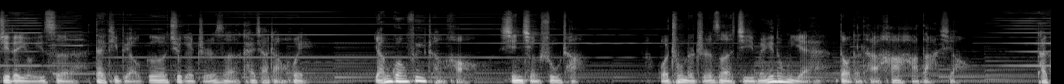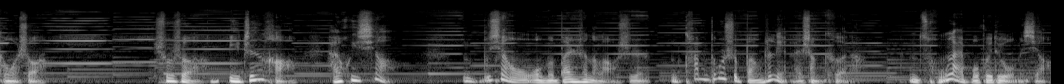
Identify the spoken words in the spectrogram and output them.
记得有一次代替表哥去给侄子开家长会，阳光非常好，心情舒畅，我冲着侄子挤眉弄眼，逗得他哈哈大笑。他跟我说：“叔叔，你真好，还会笑，不像我们班上的老师，他们都是绷着脸来上课的，从来不会对我们笑。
